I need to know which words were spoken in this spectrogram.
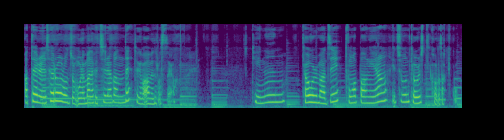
마테를 세로로 좀 오랜만에 배치를 해봤는데 되게 마음에 들었어요. 뒤는 겨울맞이 붕어빵이랑 이 추운 겨울 스티커로 닦고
